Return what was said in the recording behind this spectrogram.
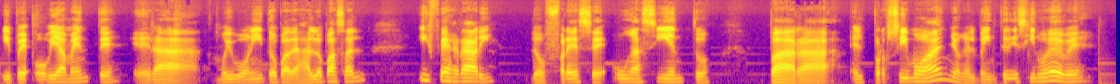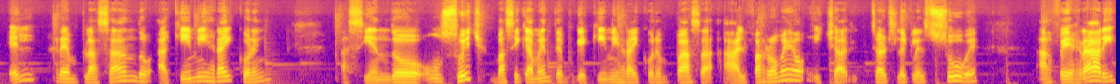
y pues obviamente era muy bonito para dejarlo pasar. Y Ferrari le ofrece un asiento para el próximo año, en el 2019, él reemplazando a Kimi Raikkonen, haciendo un switch básicamente, porque Kimi Raikkonen pasa a Alfa Romeo y Charles Leclerc sube a Ferrari,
